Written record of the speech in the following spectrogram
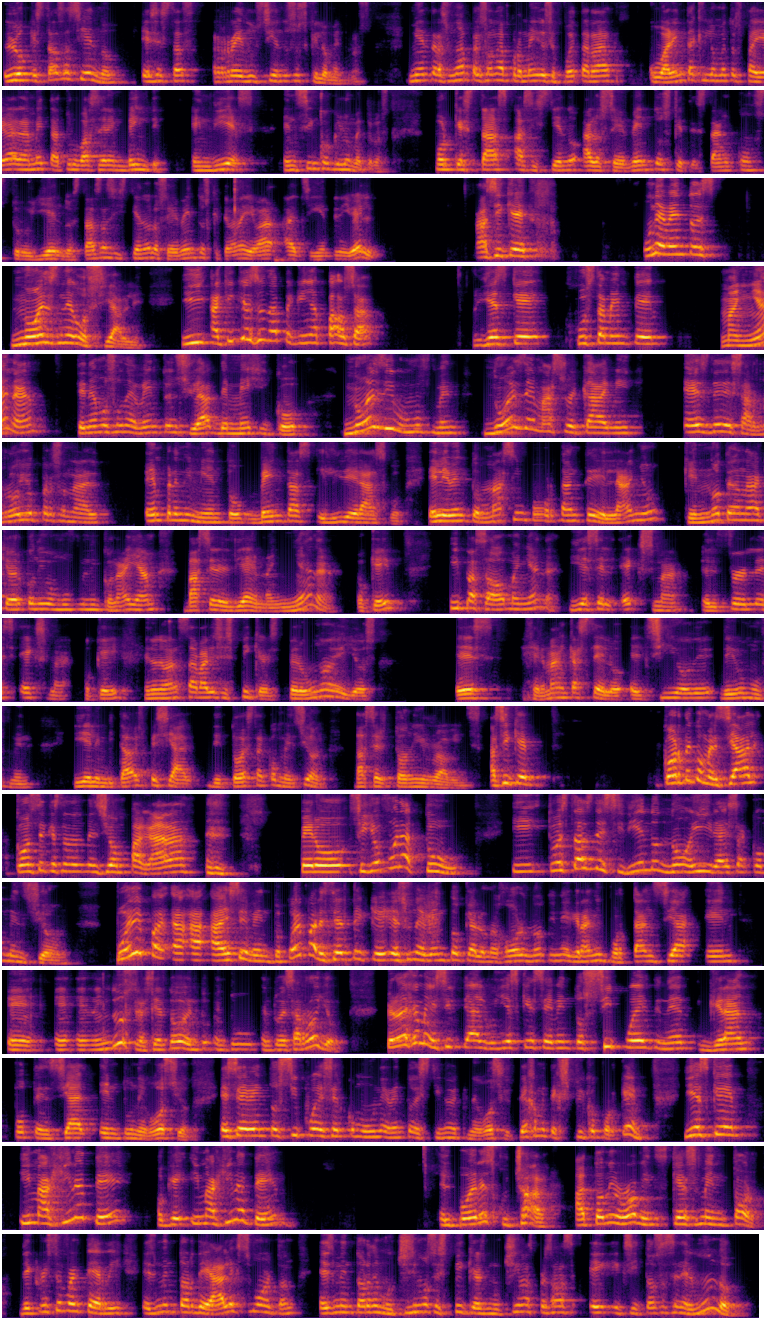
lo que estás haciendo es estás reduciendo esos kilómetros. Mientras una persona promedio se puede tardar 40 kilómetros para llegar a la meta, tú lo vas a hacer en 20, en 10, en 5 kilómetros porque estás asistiendo a los eventos que te están construyendo, estás asistiendo a los eventos que te van a llevar al siguiente nivel. Así que un evento es, no es negociable. Y aquí quiero hacer una pequeña pausa, y es que justamente mañana tenemos un evento en Ciudad de México. No es de Movement, no es de Master Academy, es de desarrollo personal emprendimiento, ventas y liderazgo. El evento más importante del año que no tenga nada que ver con Evo Movement ni con IAM va a ser el día de mañana, ¿ok? Y pasado mañana. Y es el EXMA, el Fearless EXMA, ¿ok? En donde van a estar varios speakers, pero uno de ellos es Germán Castelo, el CEO de, de Evo Movement, y el invitado especial de toda esta convención va a ser Tony Robbins. Así que Corte comercial, conste que esta no es mención pagada, pero si yo fuera tú y tú estás decidiendo no ir a esa convención, puede a, ese evento, puede parecerte que es un evento que a lo mejor no tiene gran importancia en, eh, en, la industria, ¿cierto? En tu, en, tu, en tu desarrollo. Pero déjame decirte algo, y es que ese evento sí puede tener gran potencial en tu negocio. Ese evento sí puede ser como un evento destino de tu negocio. Déjame te explico por qué. Y es que imagínate, ok, imagínate el poder escuchar a Tony Robbins, que es mentor de Christopher Terry, es mentor de Alex Morton, es mentor de muchísimos speakers, muchísimas personas e-, exitosas en el mundo.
